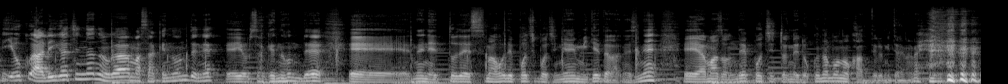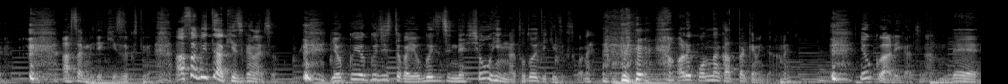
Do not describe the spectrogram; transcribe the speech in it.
でよくありがちなのが、まあ、酒飲んでね、えー夜酒飲んで、えーね、ネットでスマホでポチポチね見てたらですね、えー、Amazon でポチッとねろくなものを買ってるみたいなね。朝見て気づくって。ね朝見ては気づかないですよ。翌々日とか翌日にね商品が届いて気づくとかね。あれこんなん買ったっけ？みたいなね。よくありがちなんで、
